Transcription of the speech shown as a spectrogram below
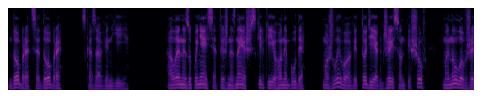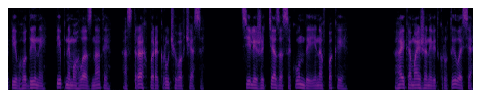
Добре, це добре, сказав він їй. Але не зупиняйся, ти ж не знаєш, скільки його не буде. Можливо, відтоді як Джейсон пішов, минуло вже півгодини, піп не могла знати, а страх перекручував часи. Цілі життя за секунди і навпаки. Гайка майже не відкрутилася,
